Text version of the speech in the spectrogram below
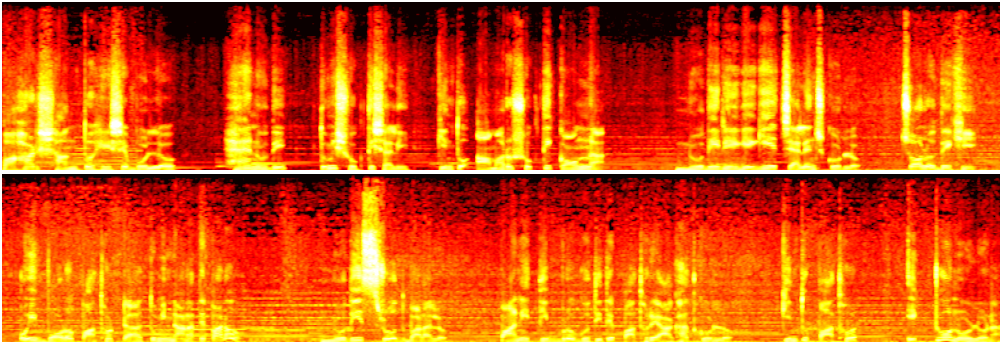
পাহাড় শান্ত হেসে বলল হ্যাঁ নদী, তুমি শক্তিশালী, কিন্তু আমারও শক্তি কম না। নদী রেগে গিয়ে চ্যালেঞ্জ করল, চলো দেখি, ওই বড় পাথরটা তুমি নাড়াতে পারো? নদীর স্রোত বাড়ালো, পানি তীব্র গতিতে পাথরে আঘাত করল, কিন্তু পাথর একটুও নড়ল না।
